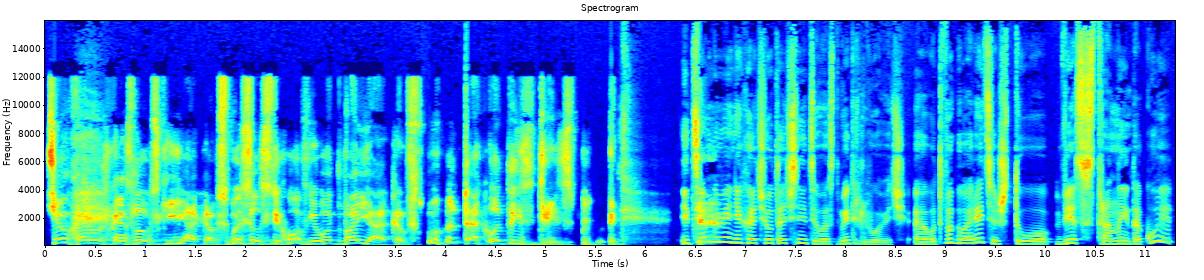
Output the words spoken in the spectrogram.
Чем хорош Козловский Яков? Смысл стихов его двояков. Вот так вот и здесь. И тем не менее хочу уточнить у вас, Дмитрий Львович. Э, вот вы говорите, что вес страны такой,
